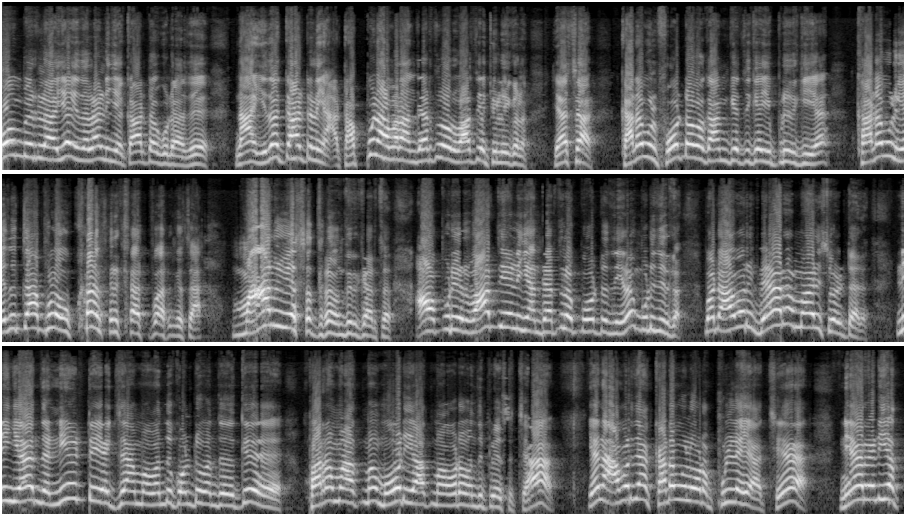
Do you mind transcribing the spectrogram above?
ஓம் பிர்லா ஐயா இதெல்லாம் நீங்கள் காட்டக்கூடாது. நான் இதை காட்டலையா? டப்புன்னு அவர் அந்த இடத்துல ஒரு வார்த்தையை சொல்லிக்கணும். ஏ சார் கடவுள் ஃபோட்டோவை காமிக்கிறதுக்கே இப்படி இருக்கீங்க? கடவுள் எதிர்த்தாப்புல உட்கார்ந்துருக்கார் பாருங்க சார். மாறு வேஷத்தில் வந்திருக்கார் சார். அப்படி ஒரு வார்த்தையை நீங்கள் அந்த இடத்துல போட்டிருந்தீங்கன்னா முடிஞ்சிருக்கும். பட் அவர் வேற மாதிரி சொல்லிட்டாரு. நீங்கள் இந்த நீட்டு எக்ஸாமை வந்து கொண்டு வந்ததுக்கு பரமாத்மா மோடி ஆத்மாவோட வந்து பேசுச்சா? ஏன்னா அவர் தான் கடவுளோட பிள்ளையாச்சு. நேரடியாக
